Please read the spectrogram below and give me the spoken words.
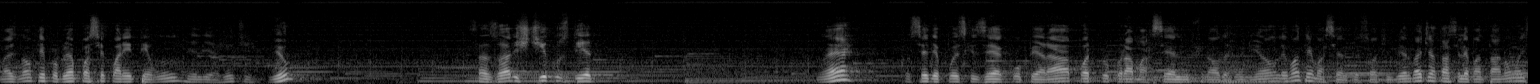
Mas não tem problema, pode ser 41. Ele, a gente. Viu? Essas horas estica os dedos não é? Você depois quiser cooperar, pode procurar Marcelo no final da reunião. Levanta aí, Marcelo, pessoal te ver. Não vai adiantar se levantar não, mas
